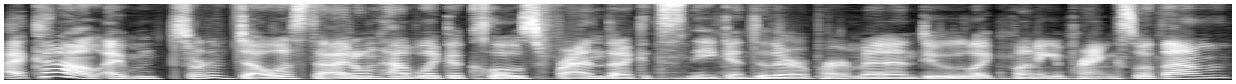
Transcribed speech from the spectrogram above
I kind of I'm sort of jealous that I don't have like a close friend that I could sneak into their apartment and do like funny pranks with them.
